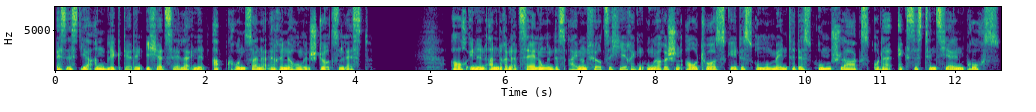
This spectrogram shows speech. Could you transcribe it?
Es ist ihr Anblick, der den Ich-Erzähler in den Abgrund seiner Erinnerungen stürzen lässt. Auch in den anderen Erzählungen des 41-jährigen ungarischen Autors geht es um Momente des Umschlags oder existenziellen Bruchs.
